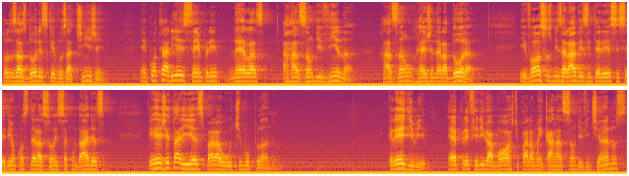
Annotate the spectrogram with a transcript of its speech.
todas as dores que vos atingem, encontraríeis sempre nelas a razão divina, razão regeneradora, e vossos miseráveis interesses seriam considerações secundárias que rejeitarias para o último plano. Crede-me, é preferível a morte para uma encarnação de 20 anos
